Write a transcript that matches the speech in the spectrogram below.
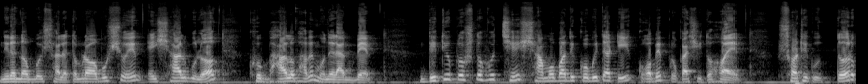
নিরানব্বই সালে। তোমরা অবশ্যই এই সালগুলো খুব ভালোভাবে মনে রাখবে। দ্বিতীয় প্রশ্ন হচ্ছে, সাম্যবাদী কবিতাটি কবে প্রকাশিত হয়? সঠিক উত্তর,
